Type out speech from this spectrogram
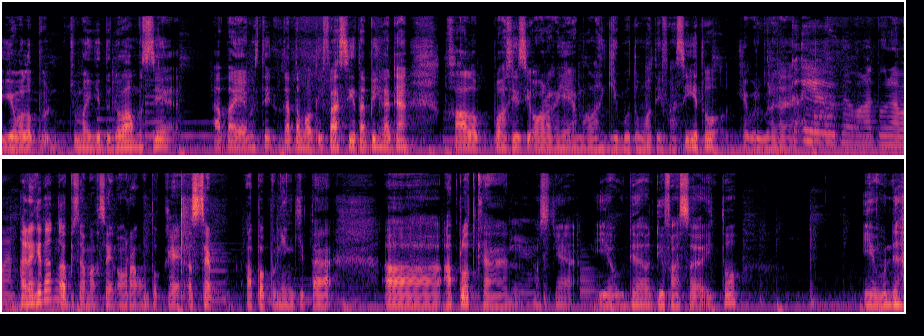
ya walaupun cuma gitu doang maksudnya apa ya mesti kata motivasi tapi kadang kalau posisi orangnya emang lagi butuh motivasi itu kayak berguna. Iya benar banget karena kita nggak bisa maksain orang untuk kayak accept apa pun yang kita uh, upload kan. Iya. maksudnya ya udah di fase itu ya udah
